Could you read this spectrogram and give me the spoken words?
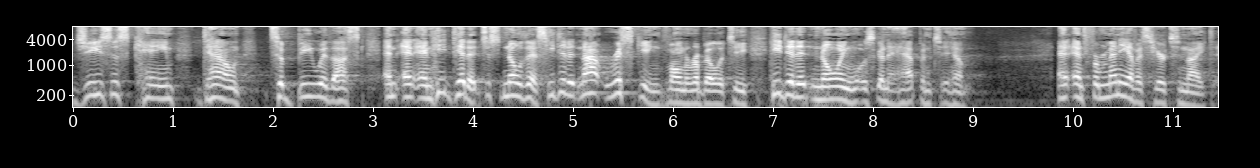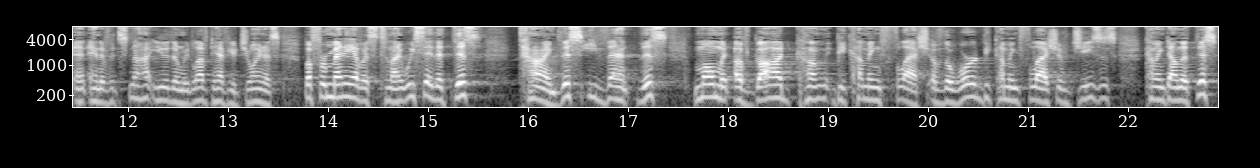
Jesus came down to be with us. And, and, and he did it. Just know this. He did it not risking vulnerability, he did it knowing what was going to happen to him. And, and, for many of us here tonight, and, and if it's not you, then we'd love to have you join us. But for many of us tonight, we say that this time, this event, this moment of God come, becoming flesh, of the Word becoming flesh, of Jesus coming down, that this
